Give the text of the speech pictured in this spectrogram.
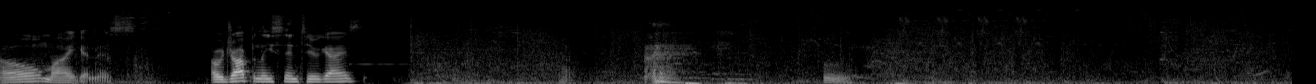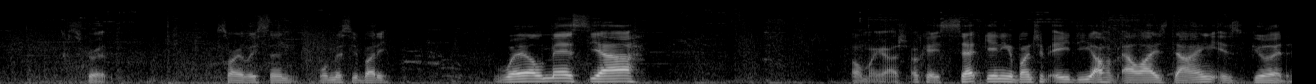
Oh my goodness. Are we dropping Lee Sin too, guys? Screw it. Sorry, Lee. We'll miss you, buddy. We'll miss ya. Oh my gosh. Okay, Sett gaining a bunch of AD off of allies dying is good.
